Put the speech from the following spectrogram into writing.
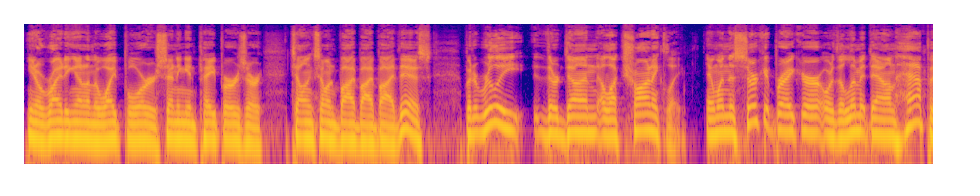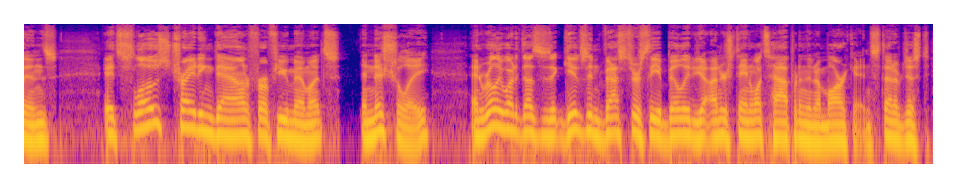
you know, writing it on the whiteboard or sending in papers or telling someone buy buy buy this, but it really they're done electronically. And when the circuit breaker or the limit down happens, it slows trading down for a few minutes initially. And really, what it does is it gives investors the ability to understand what's happening in the market instead of just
